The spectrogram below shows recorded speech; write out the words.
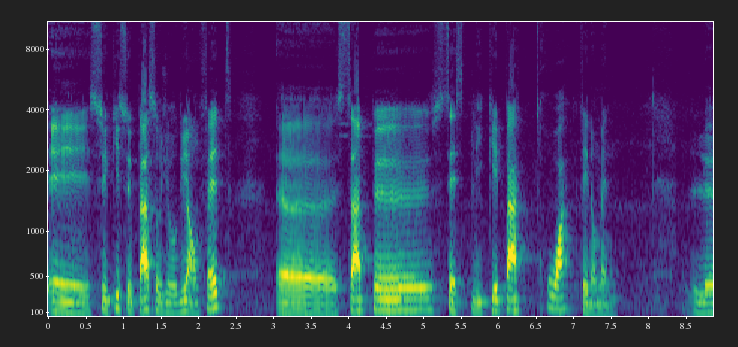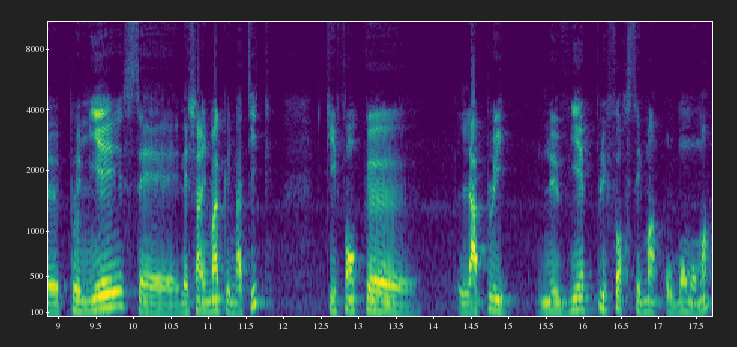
Et ce qui se passe aujourd'hui, en fait, euh, ça peut s'expliquer par trois phénomènes. Le premier, c'est les changements climatiques qui font que la pluie ne vient plus forcément au bon moment.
